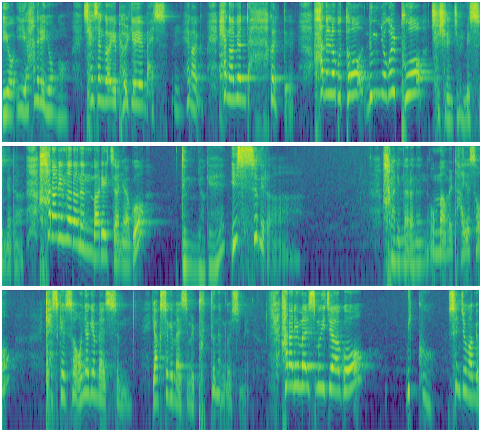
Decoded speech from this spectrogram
이, 이 하늘의 용어, 세상과의 별개의 말씀을 행하, 행하면 나갈 때 하늘로부터 능력을 부어 주시는 줄 믿습니다. 하나님 나라는 말에 있지 않냐고 능력에 있음이라. 하나님 나라는 온 마음을 다해서 계속해서 언약의 말씀, 약속의 말씀을 붙드는 것입니다. 하나님 말씀 의지하고 믿고 순종하며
